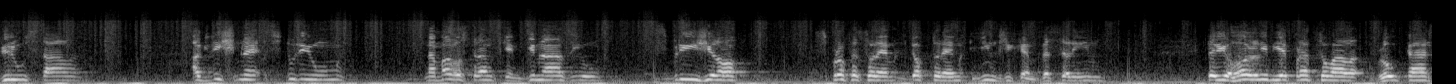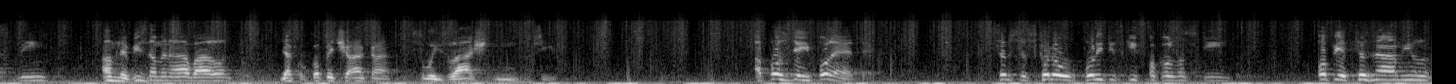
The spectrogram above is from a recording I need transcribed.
vyrůstal a když mne studium na malostranském gymnáziu zblížilo s profesorem doktorem Jindřichem Veselým, který horlivě pracoval v loukářství a mne vyznamenával jako kopečáka svůj zvláštní přístup. A později po létech jsem se shodou politických okolností opět seznámil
